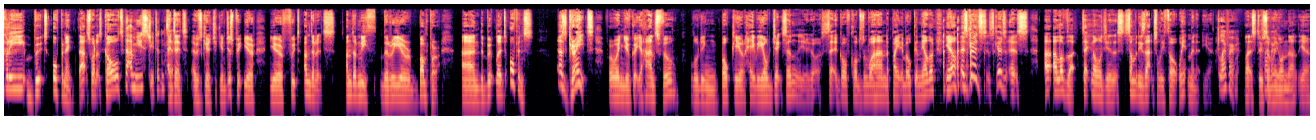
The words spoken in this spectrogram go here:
free boot opening. That's what it's called. That amused you, didn't it? I did. It was good. You can just put your your foot under it, underneath the rear bumper, and the boot lid opens. That's great for when you've got your hands full, loading bulky or heavy objects in. You've got a set of golf clubs in one hand, a pint of milk in the other. You know, it's good. It's good. It's I, I love that technology that somebody's actually thought. Wait a minute here. Clever. Let's do Clever. something on that. Yeah.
